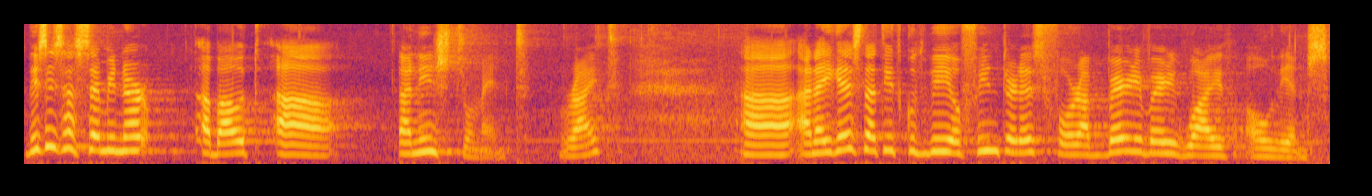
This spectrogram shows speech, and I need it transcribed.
this is a seminar about uh, an instrument, right? Uh, and I guess that it could be of interest for a very, very wide audience.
